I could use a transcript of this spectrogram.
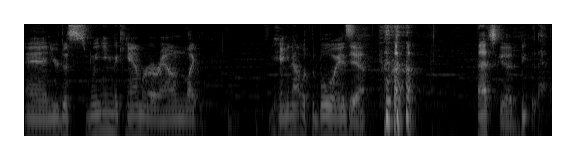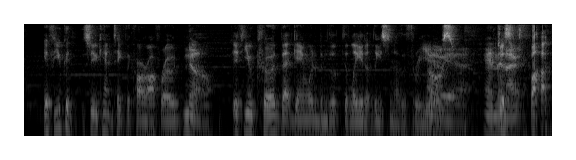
and you're just swinging the camera around like hanging out with the boys. Yeah. That's good. Be- If you could, so you can't take the car off road. No. If you could, that game would have been de- delayed at least another three years. Oh yeah. And then Just I, fuck.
